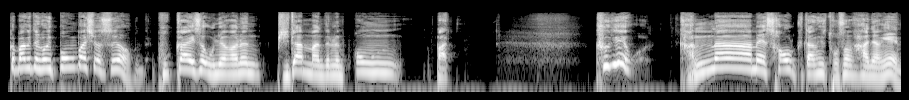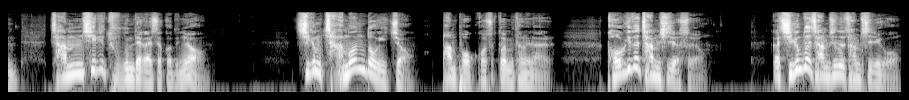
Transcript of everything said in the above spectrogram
그 말 그대로 거기 뽕밭이었어요. 국가에서 운영하는 비단 만드는 뽕밭. 크게 강남의 서울 그 당시 도성 한양엔 잠실이 두 군데가 있었거든요. 지금 잠원동 있죠. 반포 고속도로 터미널. 거기도 잠실이었어요. 그러니까 지금도 잠실도 잠실이고.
